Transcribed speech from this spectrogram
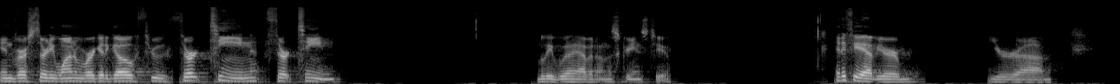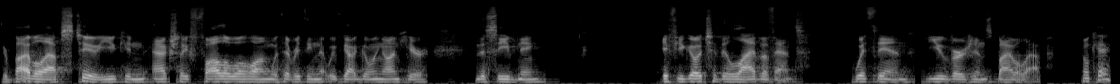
in verse 31, we're going to go through 13, 13. I believe we have it on the screens too. And if you have your your um, your Bible apps too, you can actually follow along with everything that we've got going on here this evening. If you go to the live event within YouVersion's Bible app, okay?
